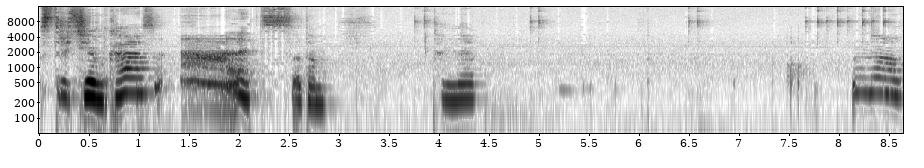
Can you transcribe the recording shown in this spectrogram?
Straciłem kasę, ale co tam. Kanap. No.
